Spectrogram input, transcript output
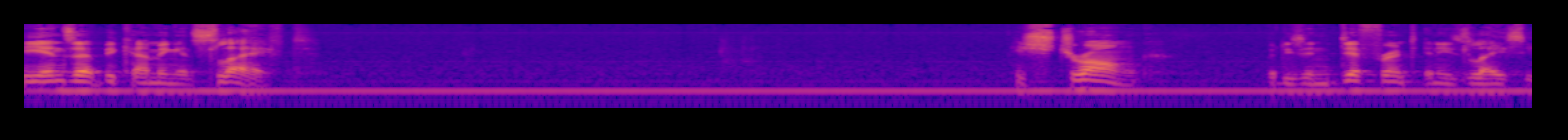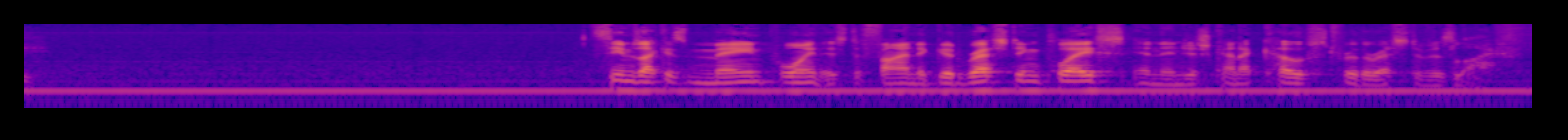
he ends up becoming enslaved. He's strong, but he's indifferent and he's lazy. It seems like his main point is to find a good resting place and then just kind of coast for the rest of his life.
